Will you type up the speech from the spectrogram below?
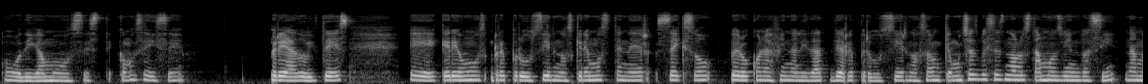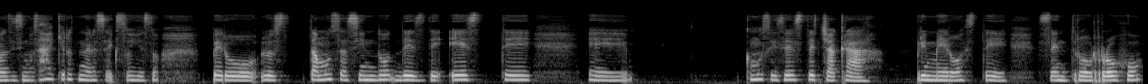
o, digamos, este, ¿cómo se dice? Preadultez, eh, queremos reproducirnos, queremos tener sexo, pero con la finalidad de reproducirnos, aunque muchas veces no lo estamos viendo así, nada más decimos, ah, quiero tener sexo y eso, pero lo estamos haciendo desde este, eh, ¿cómo se dice? Este chakra primero, este centro rojo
